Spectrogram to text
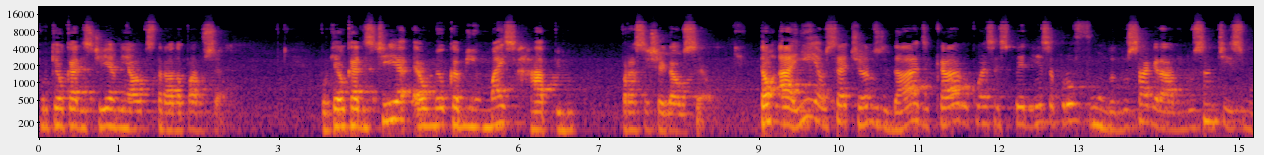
Porque a Eucaristia é a minha autoestrada para o céu. Porque a Eucaristia é o meu caminho mais rápido para se chegar ao céu. Então, aí, aos sete anos de idade, Caro, com essa experiência profunda do sagrado, do Santíssimo,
